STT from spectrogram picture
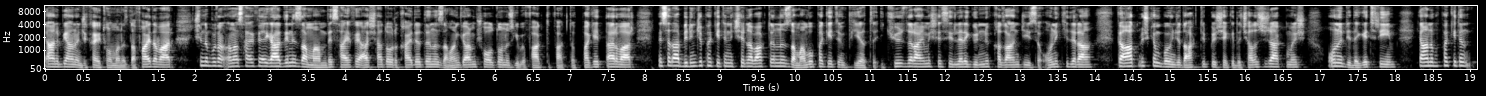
yani bir an önce kayıt olmanızda fayda var. Şimdi buradan ana sayfaya geldiğiniz zaman ve sayfayı aşağı doğru kaydırdığınız zaman görmüş olduğunuz gibi farklı farklı paketler var. Mesela birinci paketin içine baktığınız zaman bu paketin fiyatı 200 liraymış ve sizlere günlük kazancı ise 12 lira ve 60 gün boyunca da aktif bir şekilde çalışacakmış. Onu dile getireyim. Yani bu paketin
